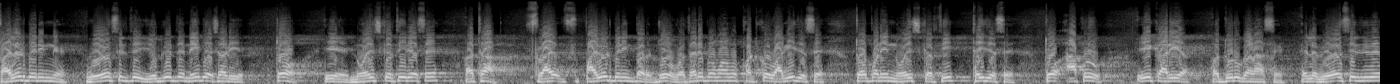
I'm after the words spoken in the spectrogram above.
પાયલટ બેરિંગને વ્યવસ્થિત રીતે યોગ્ય રીતે નહીં બેસાડીએ, તો એ નોઇઝ કરતી રહેશે અથવા ફ્લાય, પાયલોટ બેરિંગ પર જો વધારે પ્રમાણમાં ફટકો વાગી જશે, તો પણ એ નોઇઝ કરતી થઈ જશે. તો આપણું એ કાર્ય અધૂરું ગણાશે. એટલે વ્યવસ્થિત રીતે,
